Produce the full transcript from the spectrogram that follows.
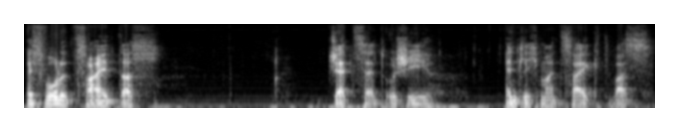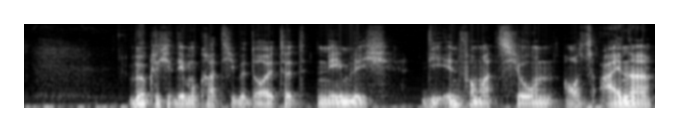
es wurde Zeit, dass Jet Set Uschi endlich mal zeigt, was wirkliche Demokratie bedeutet, nämlich die Information aus einer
